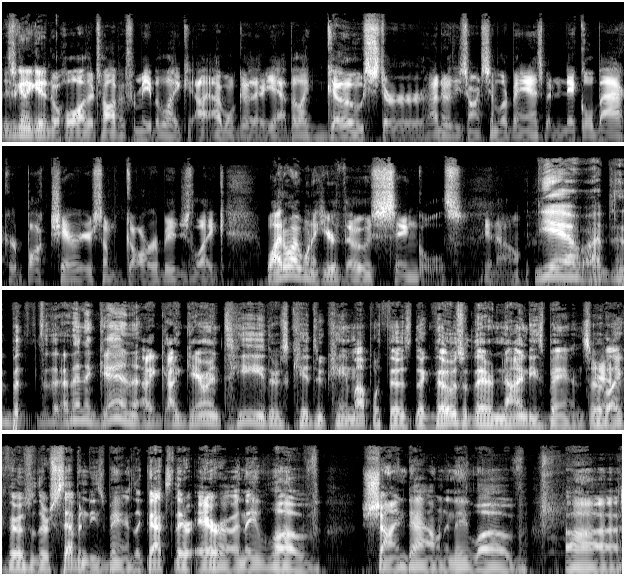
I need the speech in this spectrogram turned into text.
this is going to get into a whole other topic for me, but like I, I won't go there yet. But like Ghost, or I know these aren't similar bands, but Nickelback or Buckcherry or some garbage. Like, why do I want to hear those singles? You know, Yeah, I- but th- then again, I, I guarantee there's kids who came up with those. Like those are their '90s bands, or Yeah. like those are their '70s bands. Like that's their era, and they love Shinedown, and they love uh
